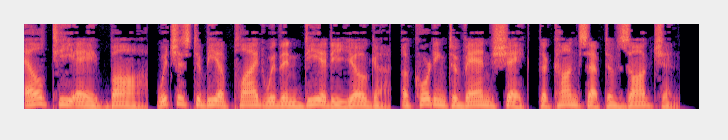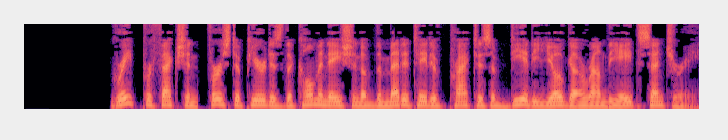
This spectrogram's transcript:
Lta ba, which is to be applied within deity yoga, according to Van Schaik, the concept of Dzogchen. Great perfection, first appeared as the culmination of the meditative practice of deity yoga around the 8th century.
